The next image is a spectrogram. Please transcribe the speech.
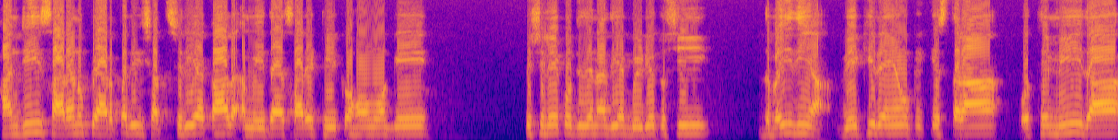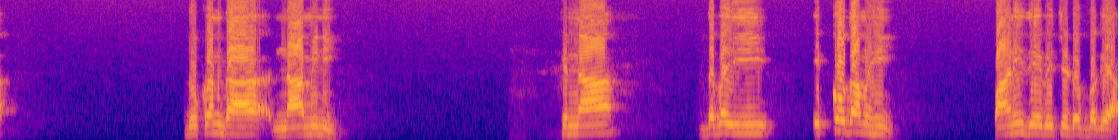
ਹਾਂਜੀ, ਸਾਰਿਆਂ ਨੂੰ ਪਿਆਰ ਭਰੀ ਸਤਿ ਸ੍ਰੀ ਅਕਾਲ। ਉਮੀਦ ਹੈ ਸਾਰੇ ਠੀਕ ਹੋਵੋਗੇ। ਪਿਛਲੇ ਕੁਝ ਦਿਨਾਂ ਦੀਆਂ ਵੀਡੀਓ ਤੁਸੀਂ ਦੁਬਈ ਦੀਆਂ ਵੇਖ ਹੀ ਰਹੇ ਹੋ ਕਿ ਕਿਸ ਤਰ੍ਹਾਂ ਉੱਥੇ ਮੀਂਹ ਦਾ, ਰੁਕਣ ਦਾ ਨਾਮ ਹੀ ਨਹੀਂ। ਕਿੰਨਾ ਦੁਬਈ ਇੱਕੋ ਦਮ ਹੀ ਪਾਣੀ ਦੇ ਵਿੱਚ ਡੁੱਬ ਗਿਆ।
